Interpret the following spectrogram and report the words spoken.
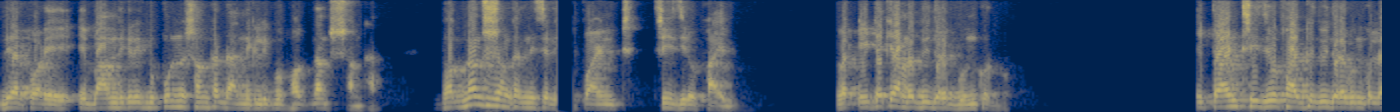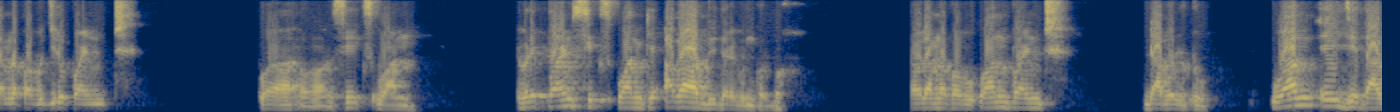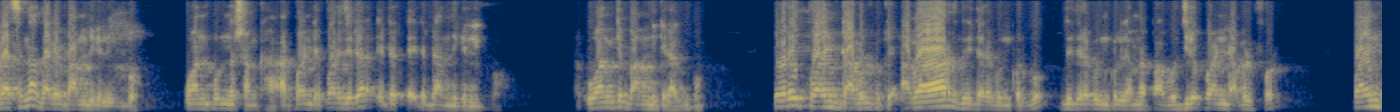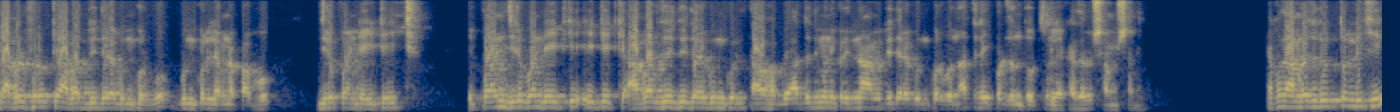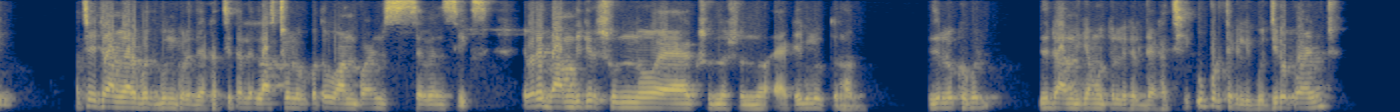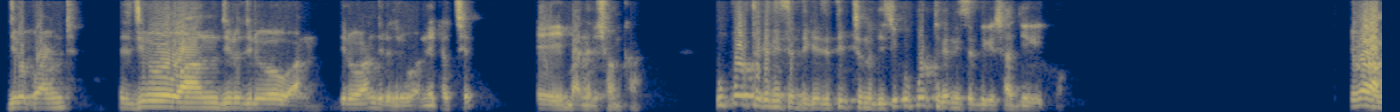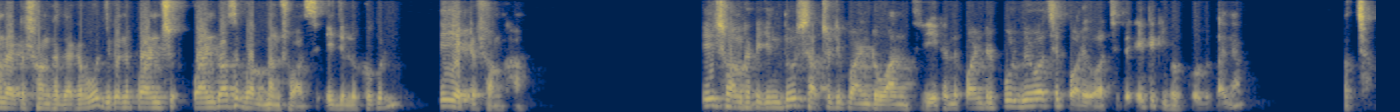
দেওয়ার পরে এই বাম দিকে লিখব পূর্ণ সংখ্যা, ডান দিকে লিখব ভগ্নাংশ সংখ্যা। ভগ্নাংশ সংখ্যার নিচে লিখব পয়েন্ট থ্রি জিরো ফাইভ এবার এইটাকে আমরা দুই দ্বারা গুণ করব। এই পয়েন্ট থ্রি জিরো ফাইভকে দুই দ্বারা গুণ করলে আমরা পাবো জিরো পয়েন্ট সিক্স ওয়ান এবারে পয়েন্ট সিক্স ওয়ান কে আবার দুই দ্বারা গুণ করব। তাহলে আমরা পাবো one point double two one এই যে দাগ আছে না, দাগের বাম দিকে লিখব। ওয়ান পূর্ণ সংখ্যা। আর পয়েন্টের পরে যেটা, এটা এটা ডান দিকে লিখব। ওয়ান কে বাম দিকে রাখব। এবার এই পয়েন্ট ডাবল টু কে আবার দুই দ্বারা গুণ করব। দুই দ্বারা গুণ করলে আমরা পাবো zero point double four point double four কে আবার দুই দ্বারা গুণ করব। গুণ করলে আমরা পাবো জিরো পয়েন্ট এইট এইট এই পয়েন্ট জিরো পয়েন্ট এইট কে এইট এইট কে আবার যদি দুই দ্বারা গুণ করি, তাও হবে। আর যদি মনে করি, না, আমি দুই দ্বারা গুণ করব না, তাহলে এই পর্যন্ত উত্তর লেখা যাবে, সমস্যা নেই। এখন আমরা যদি উত্তর লিখি আচ্ছা এটা আমি আরেকবার গুণ করে দেখাচ্ছি, তাহলে লাস্ট হলো কত? ওয়ান পয়েন্ট সেভেন সিক্স এবারে বাম দিকের শূন্য এক, শূন্য শূন্য এক, এগুলো উত্তর হবে। এই যে লক্ষ্য করি, এই যে ডান দিকে আমি উত্তর লিখে দেখাচ্ছি, উপর থেকে লিখব zero point zero point zero one zero zero one zero one zero zero one এটা হচ্ছে এই বাইনারি সংখ্যা। উপর থেকে নিচের দিকে যে তীর চিহ্ন দিয়েছি, উপর থেকে নিচের দিকে সাজিয়ে লিখব। এবার আমরা একটা সংখ্যা দেখাবো, যেখানে পয়েন্ট পয়েন্টও আছে, ভগ্নাংশ আছে। এই যে লক্ষ্য করি, এই একটা সংখ্যা। এই সংখ্যাটি কিন্তু সাতষট্টি পয়েন্ট ওয়ান থ্রি এখানে পয়েন্টের পূর্বেও আছে, পরেও আছে। তো এটা কীভাবে করব, তাই না? আচ্ছা।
